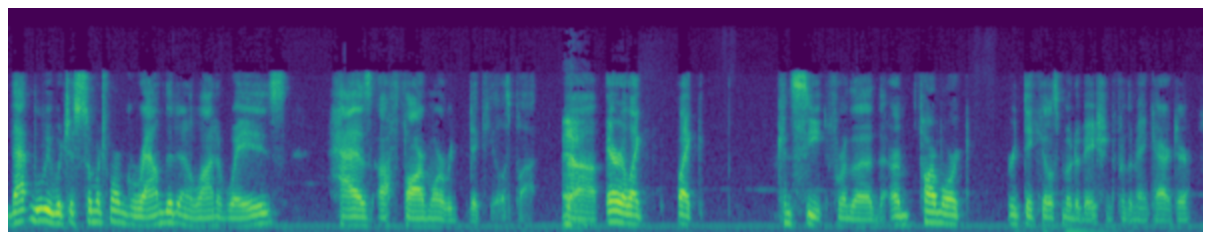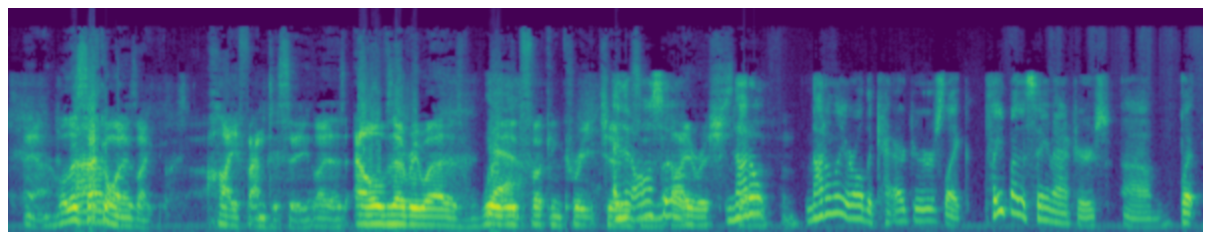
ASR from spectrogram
that movie, which is so much more grounded in a lot of ways, has a far more ridiculous plot. Yeah. Uh, or like like conceit for the, the or far more ridiculous motivation for the main character. yeah. Well, the second one is like high fantasy. Like, there's elves everywhere, there's weird Yeah. fucking creatures, and then also Irish not o- and- not only are all the characters like played by the same actors, um, but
